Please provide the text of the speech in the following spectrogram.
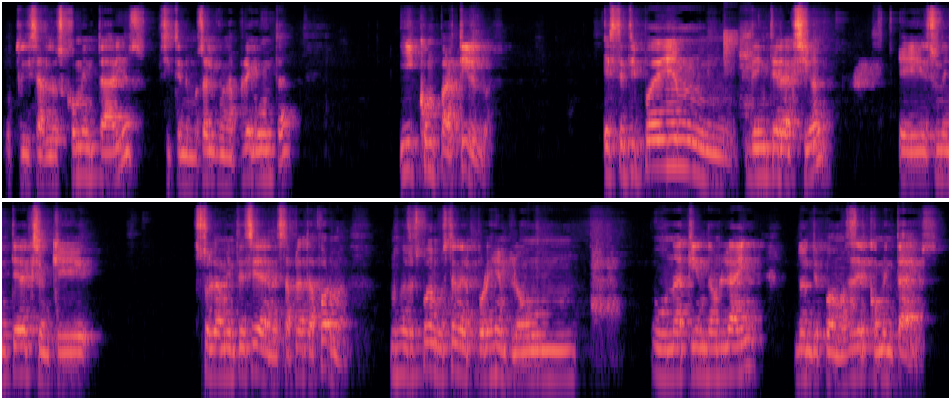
utilizar los comentarios, si tenemos alguna pregunta, y compartirlos. Este tipo de, de interacción es una interacción que solamente se da en esta plataforma. Nosotros podemos tener, por ejemplo, una tienda online donde podamos hacer comentarios,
